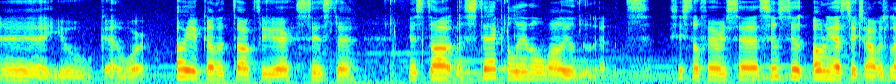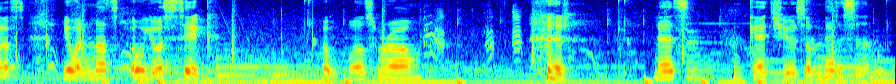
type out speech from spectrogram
uh, you can work. Oh, you're gonna talk to your sister. Just talk, stack a little while you do that. She's still very sad. She still only has six hours left. You are not... Oh, you are sick. Oh, what's wrong? Let's get you some medicine.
